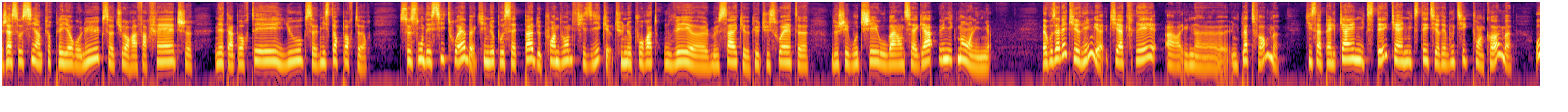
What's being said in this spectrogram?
j'associe un pure player au luxe, tu auras Farfetch, Net-à-Porter, Yux, Mr. Porter. Ce sont des sites web qui ne possèdent pas de point de vente physique. Tu ne pourras trouver euh, le sac que tu souhaites euh, de chez Gucci ou Balenciaga uniquement en ligne. Ben, vous avez Kering qui a créé une, une plateforme qui s'appelle KNXT, knxt-boutique.com où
